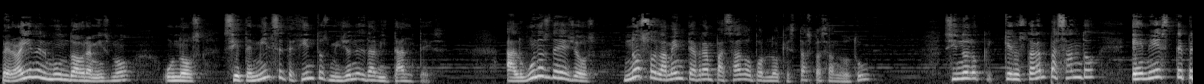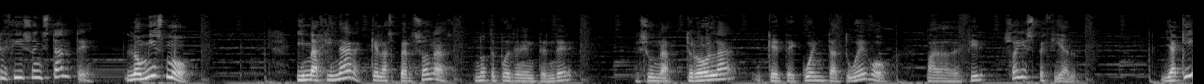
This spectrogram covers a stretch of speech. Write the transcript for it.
pero hay en el mundo ahora mismo unos 7.700 millones de habitantes. Algunos de ellos no solamente habrán pasado por lo que estás pasando tú, sino lo que, que lo estarán pasando en este preciso instante. Lo mismo. Imaginar que las personas no te pueden entender es una trola que te cuenta tu ego para decir soy especial. Y aquí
